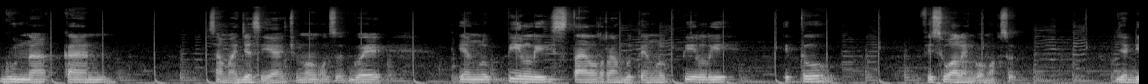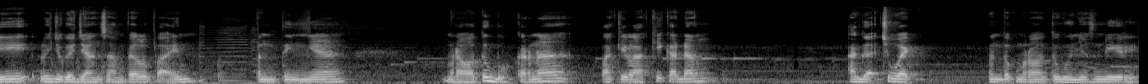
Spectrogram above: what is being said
gunakan sama aja sih ya cuma maksud gue yang lu pilih style rambut yang lu pilih itu visual yang gue maksud jadi lu juga jangan sampai lupain pentingnya merawat tubuh karena laki-laki kadang agak cuek untuk merawat tubuhnya sendiri.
